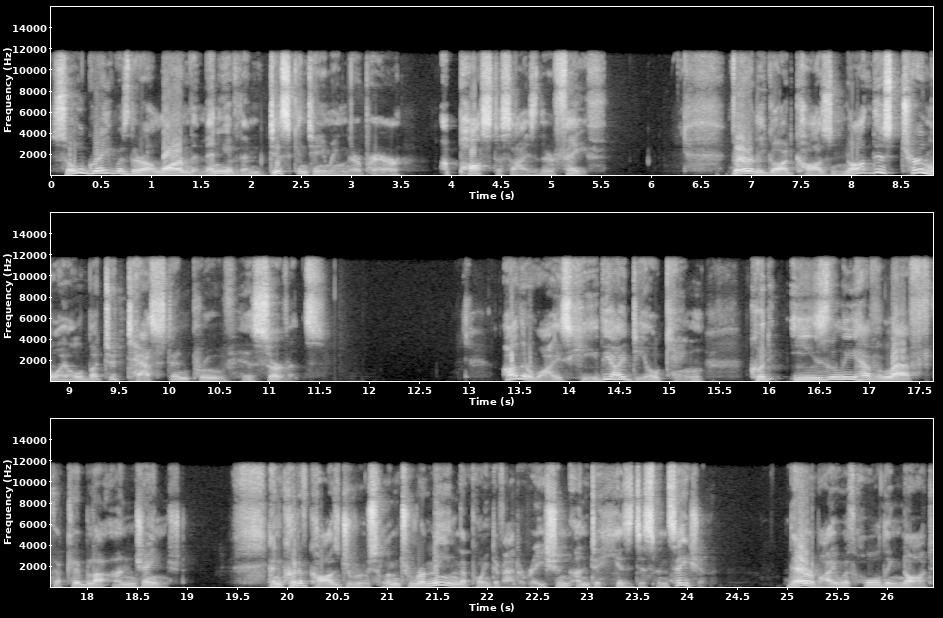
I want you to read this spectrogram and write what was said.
so great was their alarm that many of them, discontinuing their prayer, apostatized their faith. Verily God caused not this turmoil, but to test and prove his servants. Otherwise he, the ideal king, could easily have left the Qibla unchanged, and could have caused Jerusalem to remain the point of adoration unto his dispensation thereby withholding not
